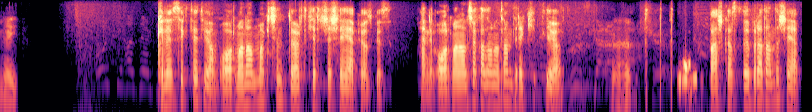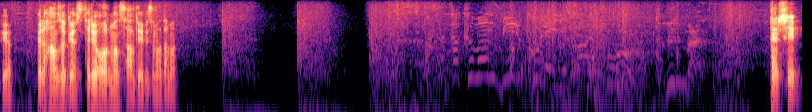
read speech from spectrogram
Ne? Ulti hazır. Klasikte diyorum orman almak için 4 kere şey yapıyoruz biz. Hani orman alacak olan adam direkt kilitliyor. Hı hı. Başkası öbür adam da şey yapıyor. Böyle Hanzo gösteriyor orman sallıyor bizim adama. Her şey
